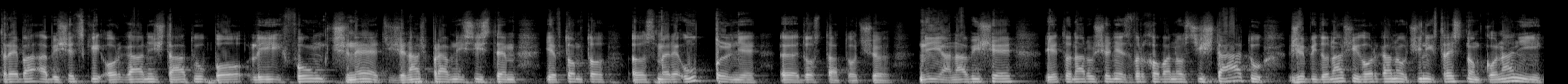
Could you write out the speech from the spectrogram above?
treba, aby všetky orgány štátu boli funkčné. Čiže náš právny systém je v tomto smere úplne dostatočný. A navyše je to narušenie zvrchovanosti štátu, že by do našich orgánov činných v trestnom konaní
